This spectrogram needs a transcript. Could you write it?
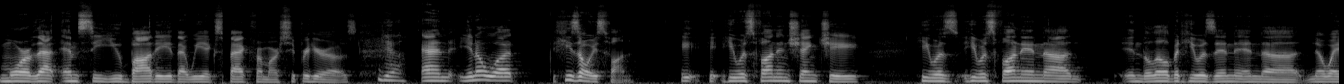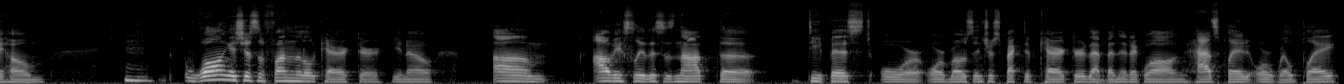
more of that mcu body that we expect from our superheroes. Yeah. and you know what? He's always fun. He he, he was fun in shang-chi. He was he was fun in uh in the little bit he was in in uh no way home. Wong is just a fun little character you know? Um obviously this is not the deepest or or most introspective character that Benedict Wong has played or will play.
